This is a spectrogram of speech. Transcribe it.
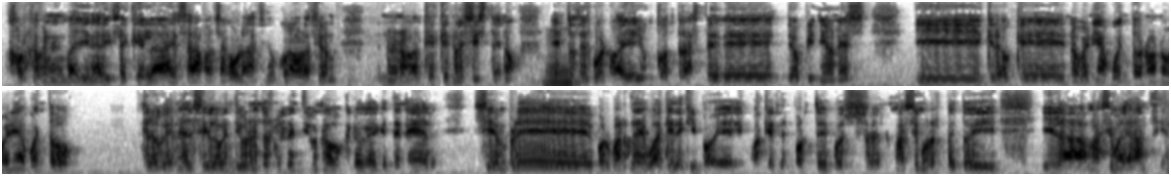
Jorge Fernández Ballina dice que la, esa falsa colaboración, no, no, que, que no existe, ¿no? Entonces, bueno, ahí hay un contraste de, de opiniones y creo que no venía a cuento, ¿no? No venía a cuento creo que en el siglo XXI, en 2021, creo que hay que tener siempre, por parte de cualquier equipo, eh, cualquier deporte, pues el máximo respeto y, y, la máxima elegancia.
